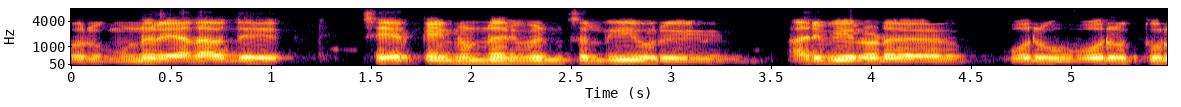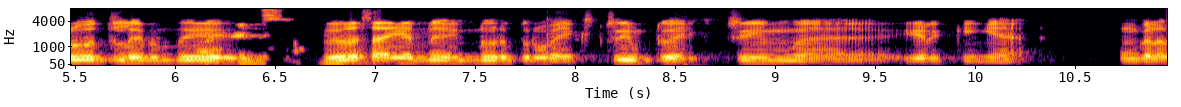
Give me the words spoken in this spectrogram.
ஒரு முன்னுரை அதாவது செயற்கை நுண்ணறிவுன்னு சொல்லி ஒரு அறிவியலோட ஒரு ஒரு துருவத்துல இருந்து விவசாயம்னு இன்னொரு துருவம் எக்ஸ்ட்ரீம் டு எக்ஸ்ட்ரீம் இருக்கீங்க. உங்களை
